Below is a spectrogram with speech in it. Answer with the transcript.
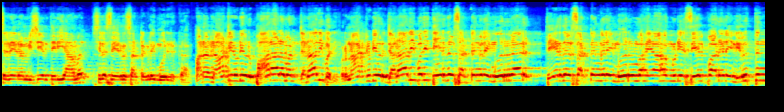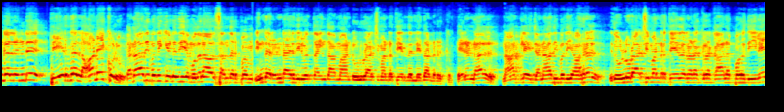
சில நேரம் விஷயம் தெரியாமல் சில சேர்ந்த சட்டங்களை மீறியிருக்கிறார். ஆனால் நாட்டினுடைய ஒரு பாராளுமன்ற ஜனாதிபதி ஒரு நாட்டுடைய ஒரு ஜனாதிபதி தேர்தல் சட்டங்களை மீறுறார். தேர்தல் சட்டங்களை மீறும் வகையாக உங்களுடைய செயல்பாடுகளை நிறுத்துங்கள் என்று தேர்தல் ஆணைக்குழு ஜனாதிபதிக்கு எழுதிய முதலாவது சந்தர்ப்பம் இந்த இரண்டாயிரத்தி இருபத்தி ஐந்தாம் ஆண்டு உள்ளூராட்சி மன்ற தேர்தலே தான் இருக்கும். ஏனென்றால் நாட்டிலே ஜனாதிபதி அவர்கள் இது உள்ளூராட்சி மன்ற தேர்தல் நடக்கிற காலப்பகுதியிலே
